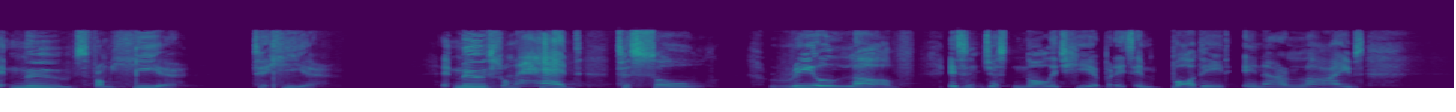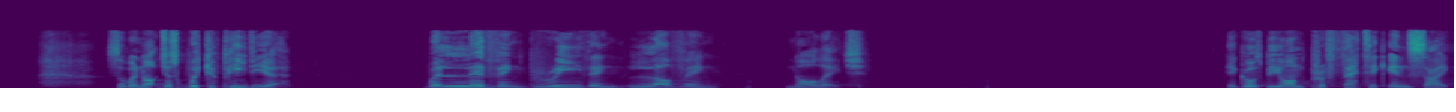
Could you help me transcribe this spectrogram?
It moves from here to here. It moves from head to soul. Real love isn't just knowledge here, but it's embodied in our lives. So we're not just Wikipedia, we're living, breathing, loving knowledge. It goes beyond prophetic insight.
